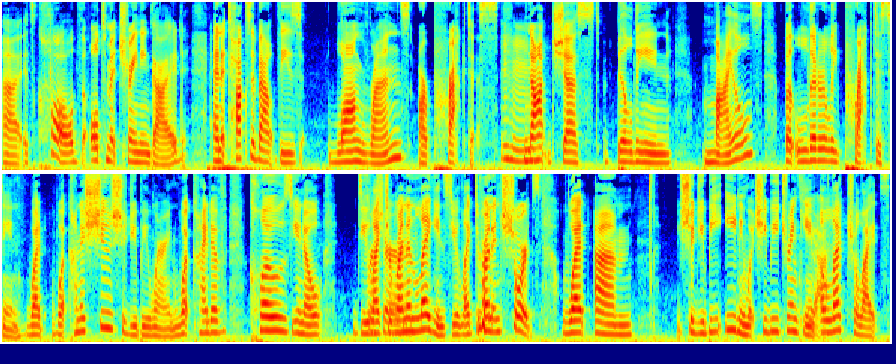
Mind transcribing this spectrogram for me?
Uh, it's called The Ultimate Training Guide, and it talks about these long runs are practice, not just building miles but literally practicing what what kind of shoes should you be wearing what kind of clothes you know do you For like to run in leggings do you like to run in shorts what um should you be eating? What should you be drinking? Yeah. electrolytes.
